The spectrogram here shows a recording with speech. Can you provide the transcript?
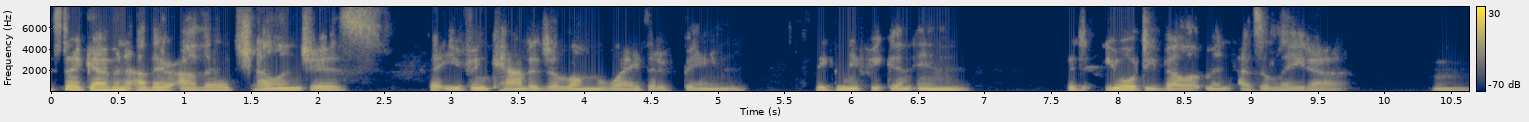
So, Gavin, are there other challenges that you've encountered along the way that have been significant in your development as a leader? Hmm.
